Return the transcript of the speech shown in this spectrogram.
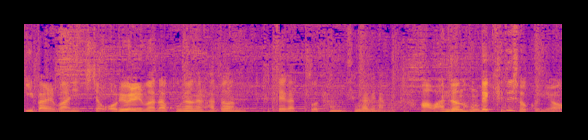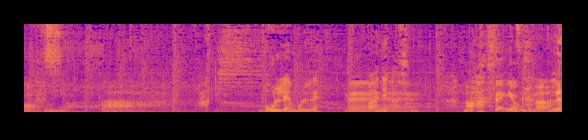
이발관이 진짜 월요일마다 공연을 하던 그때가 또 생각이 납니다. 아 완전 홍대 키드셨군요. 그럼요. 아 몰래 몰래 네. 많이 갔습니다. 아, 학생이었구나. 네.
